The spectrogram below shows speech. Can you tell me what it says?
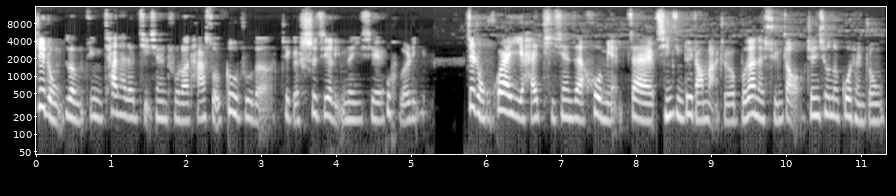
这种冷静恰恰的体现出了他所构筑的这个世界里面的一些不合理。这种怪异还体现在后面，在刑警队长马哲不断的寻找真凶的过程中，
